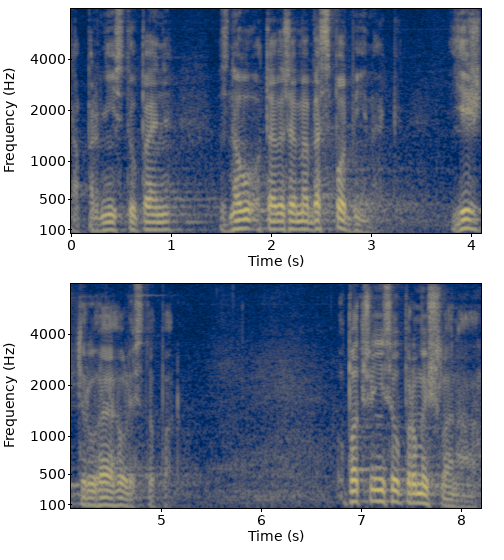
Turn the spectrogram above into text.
na první stupeň znovu otevřeme bez podmínek, již 2. listopadu. Opatření jsou promyšlená,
